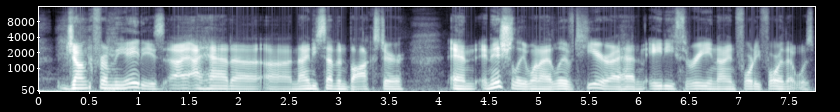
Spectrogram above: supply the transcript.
junk from the '80s. I, I had a, a '97 Boxster, and initially when I lived here, I had an '83 944 that was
